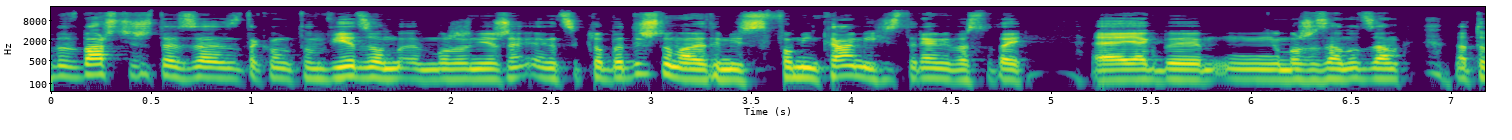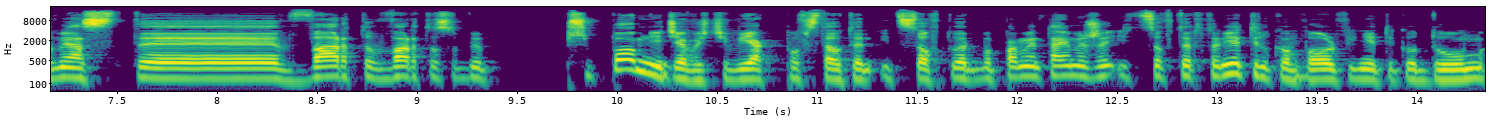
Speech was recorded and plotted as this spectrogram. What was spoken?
wybaczcie, że to jest z taką tą wiedzą, może nie encyklopedyczną, ale tymi wspominkami, historiami was tutaj e, jakby mm, może zanudzam. Natomiast warto, warto sobie przypomnieć, a właściwie jak powstał ten id Software, bo pamiętajmy, że id Software to nie tylko Wolf i nie tylko Doom,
